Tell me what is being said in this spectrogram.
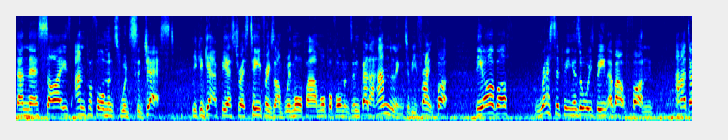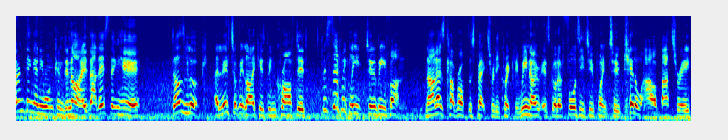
than their size and performance would suggest. You could get a Fiesta ST, for example, with more power, more performance, and better handling, to be frank. But the Abarth recipe has always been about fun, and I don't think anyone can deny that this thing here does look a little bit like it's been crafted specifically to be fun. Now let's cover off the specs really quickly. We know it's got a 42.2 kilowatt hour battery,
